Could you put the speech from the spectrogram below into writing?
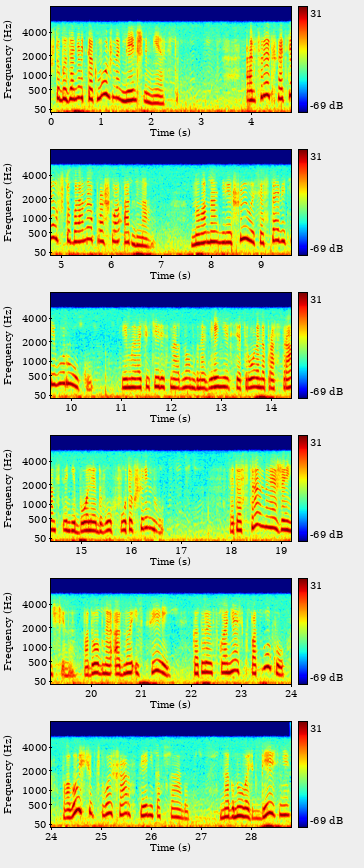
чтобы занять как можно меньше места. Альфред хотел, чтобы она прошла одна — но она не решилась оставить его руку, и мы очутились на одно мгновение все трое на пространстве не более двух футов в ширину. Эта странная женщина, подобная одной из фей, которая, склоняясь к потоку, полощет свой шар в пене каскадов, нагнулась к бездне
